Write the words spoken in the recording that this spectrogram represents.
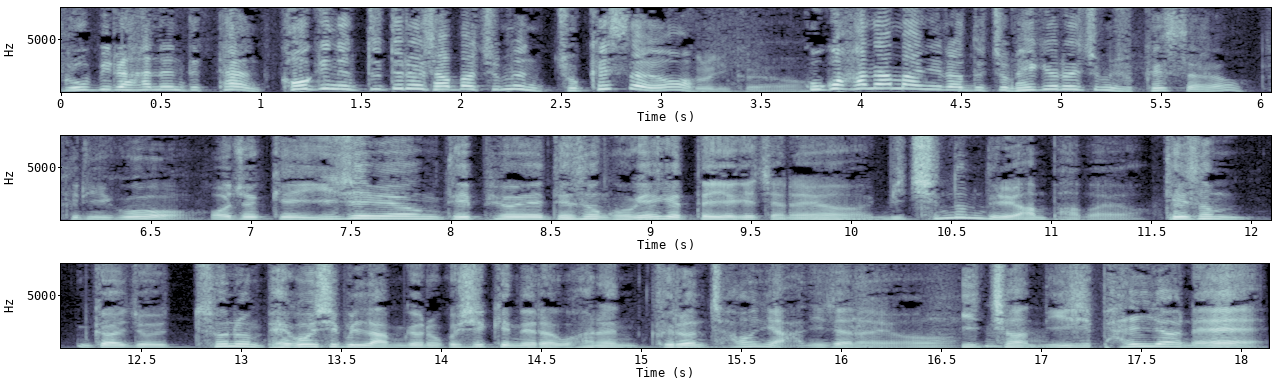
로비를 하는 듯한 거기는 두드려 잡아주면 좋겠어요. 그러니까요. 그거 하나만이라도 좀 해결해주면 좋겠어요. 그리고 어저께 이재명 대표의 대선 공약이었다 얘기했잖아요. 미친놈들이 안 봐봐요. 대선 그러니까 저 수능 150일 남겨놓고 쉽게 내라고 하는 그런 차원이 아니잖아요. 2028년에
